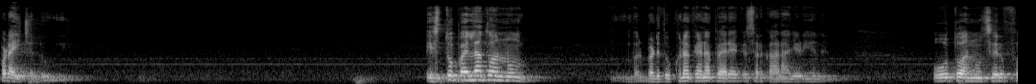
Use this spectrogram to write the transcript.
ਪੜ੍ਹਾਈ ਚੱਲੂਗੀ। ਇਸ ਤੋਂ ਪਹਿਲਾਂ ਤੁਹਾਨੂੰ ਬੜੇ ਦੁੱਖ ਨਾਲ ਕਹਿਣਾ ਪੈ ਰਿਹਾ ਕਿ ਸਰਕਾਰਾਂ ਜਿਹੜੀਆਂ ਨੇ, ਉਹ ਤੁਹਾਨੂੰ ਸਿਰਫ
